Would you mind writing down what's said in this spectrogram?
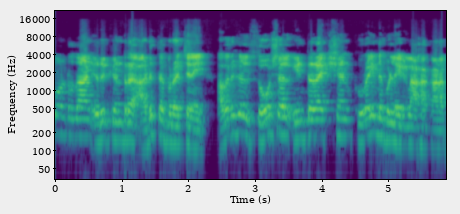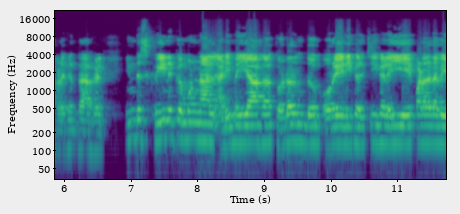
போன்றுதான் இருக்கின்ற அடுத்த பிரச்சனை அவர்கள் சோஷியல் இன்டராக்ஷன் குறைந்த பிள்ளைகளாக காணப்படுகின்றார்கள். இந்த ஸ்கிரீனுக்கு முன்னால் அடிமையாக தொடர்ந்தும் ஒரே நிகழ்ச்சிகளையே பல தடவை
